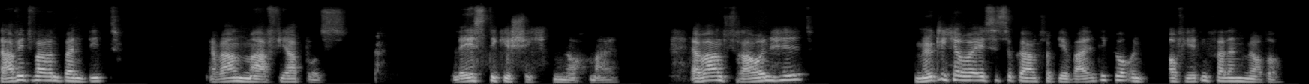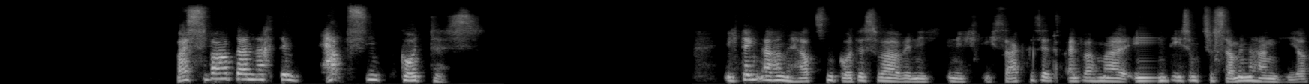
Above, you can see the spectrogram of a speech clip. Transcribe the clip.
David war ein Bandit. Er war ein Mafiaboss. Lest die Geschichten nochmal. Er war ein Frauenheld, möglicherweise sogar ein Vergewaltiger und auf jeden Fall ein Mörder. Was war da nach dem Herzen Gottes? Ich denke, nach dem Herzen Gottes war, wenn ich, wenn ich, ich sage das jetzt einfach mal in diesem Zusammenhang hier,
